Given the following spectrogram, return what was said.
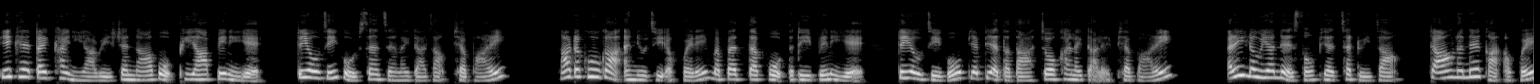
ပြည့်ခက်တိုက်ခိုက်နေရတွေရန်နာဖို့ဖိအားပေးနေတဲ့တရုတ်ကြီးကိုစန့်ကျင်လိုက်တာကြောင့်ဖြစ်ပါတယ်။နောက်တစ်ခုက NUG အဖွဲ့နဲ့မပတ်သက်ဖို့တတိပင်းနေတဲ့ တရုတ်ကြီးကိုပြက်ပြက်တသားကြောခိုင်းလိုက်တာလည်းဖြစ်ပါတယ်။အဲ့ဒီလောက်ရတဲ့ဆုံးဖြတ်ချက်တွေကြောင့်တအောင်လက်နက်ကန်အဖွဲ့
